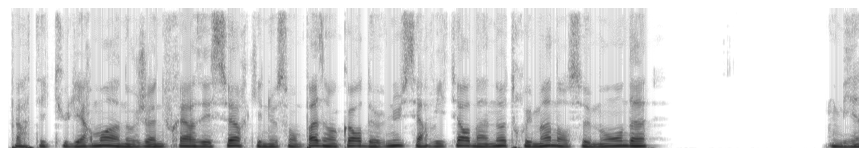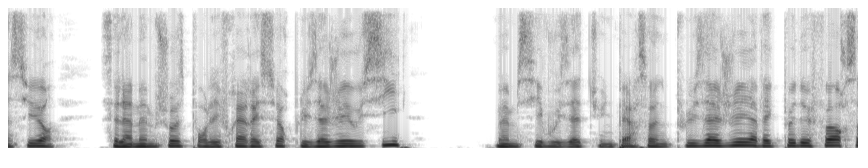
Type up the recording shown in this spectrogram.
particulièrement à nos jeunes frères et sœurs qui ne sont pas encore devenus serviteurs d'un autre humain dans ce monde. Bien sûr, c'est la même chose pour les frères et sœurs plus âgés aussi. Même si vous êtes une personne plus âgée avec peu de force,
